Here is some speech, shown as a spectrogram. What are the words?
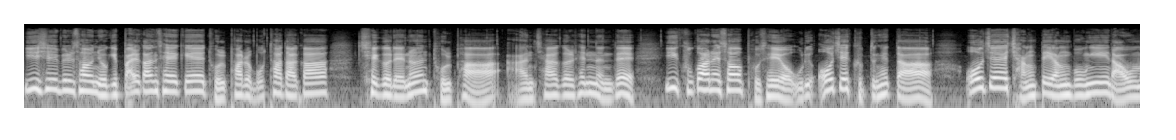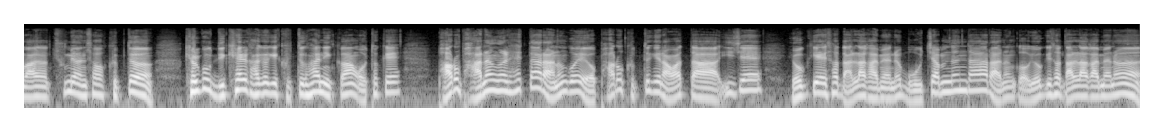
21선 여기 빨간색에 돌파를 못 하다가 최근에는 돌파 안착을 했는데 이 구간에서 보세요. 우리 어제 급등했다. 어제 장대 양봉이 나오면서 급등, 결국 니켈 가격이 급등하니까 어떻게 바로 반응을 했다라는 거예요. 바로 급등이 나왔다. 이제 여기에서 날아가면은 못 잡는다라는 거. 여기서 날아가면은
